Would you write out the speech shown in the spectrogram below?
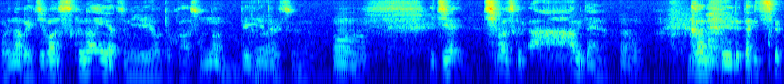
俺なんか一番少ないやつに入れようとかそんなので入れたりするの、うん、一年一番少ないああみたいなうん、感じで入れたりする。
